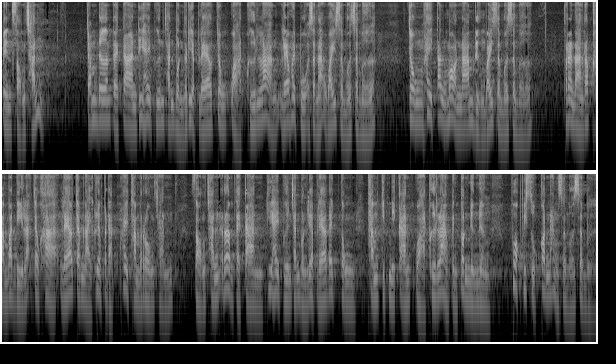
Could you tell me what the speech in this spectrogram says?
เป็นสองชั้นจำเดิมแต่การที่ให้พื้นชั้นบนเรียบแล้ว จงกวาดพื้นล่าง แล้วให้ปูอาสนะไว้เสมอๆจงให้ตั้งหม้อนน้ำดื่มไว้เสมอๆพระนางรับคำว่าดีละเจ้าข้าแล้วจำหน่ายเครื่องประดับให้ทำโรงฉัน สองชั้นเริ่มแต่การที่ให้พื้นชั้นบนเรียบแล้ว ได้ตรงทำกิจมีการกวาดพื้นล่างเป็นต้นหนึ่งหนึ่งพวกภิกษุก็นั่งเสมอ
